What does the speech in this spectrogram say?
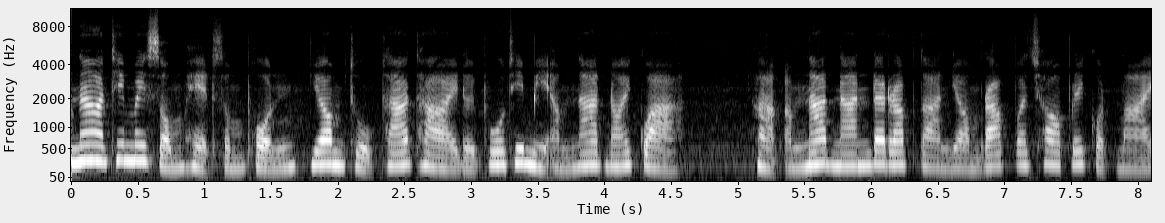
ำนาจที่ไม่สมเหตุสมผลย่อมถูกท้าทายโดยผู้ที่มีอำนาจน้อยกว่า หากอำนาจนั้นได้รับการยอมรับว่าชอบด้วยกฎหมาย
